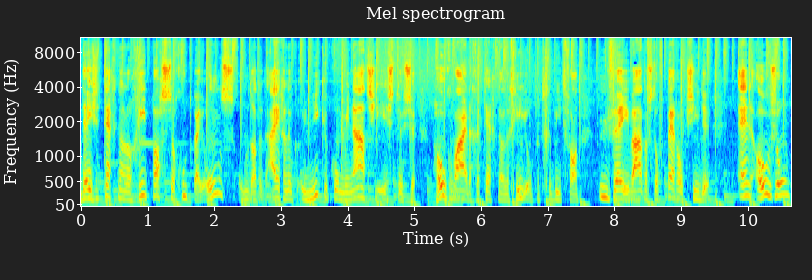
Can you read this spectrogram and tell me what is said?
deze technologie past zo goed bij ons, omdat het eigenlijk een unieke combinatie is tussen hoogwaardige technologie op het gebied van UV, waterstofperoxide en ozon.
